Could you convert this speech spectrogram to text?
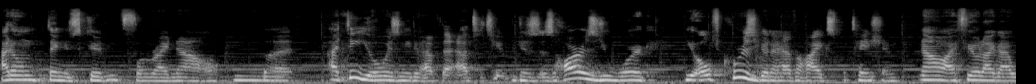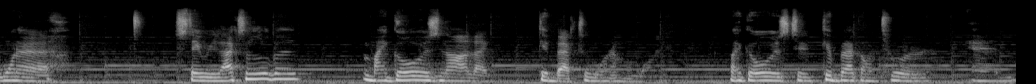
I don't think it's good for right now. But I think you always need to have that attitude because as hard as you work, you of course you're gonna have a high expectation. Now I feel like I wanna stay relaxed a little bit. My goal is not like get back to war number one. My goal is to get back on tour and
